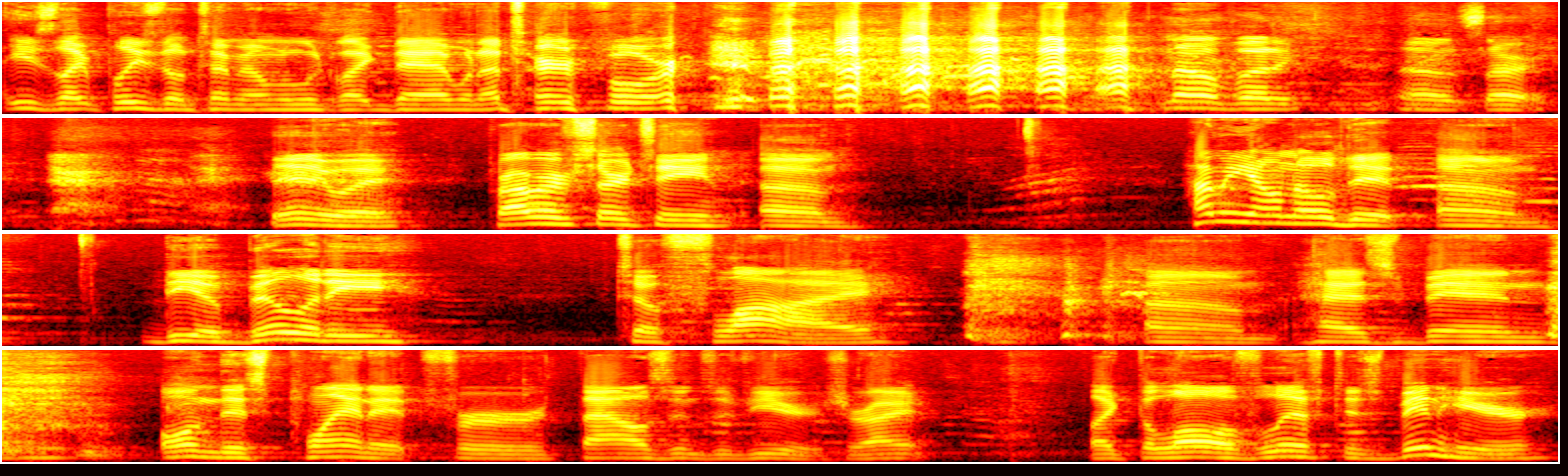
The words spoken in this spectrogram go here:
He's like, please don't tell me I'm going to look like dad when I turn four. no, buddy. Oh, sorry. Anyway, Proverbs 13. Um, how many of y'all know that um, the ability to fly um, has been on this planet for thousands of years, right? Like the law of lift has been here,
